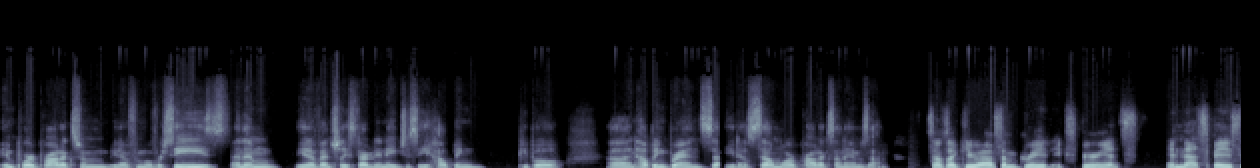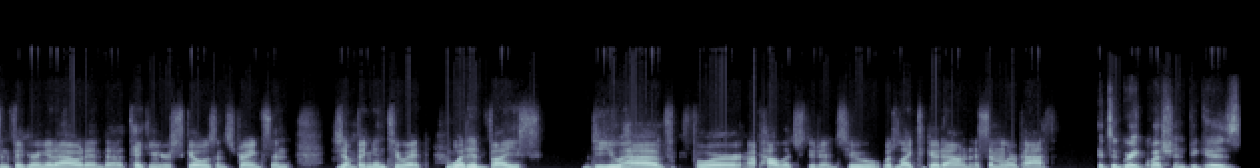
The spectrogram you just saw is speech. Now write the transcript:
import products from you know from overseas and then you know eventually started an agency helping people uh, and helping brands uh, you know sell more products on amazon. Sounds like you have some great experience in that space and figuring it out and uh, taking your skills and strengths and jumping into it. What advice do you have for uh, college students who would like to go down a similar path? It's a great question because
